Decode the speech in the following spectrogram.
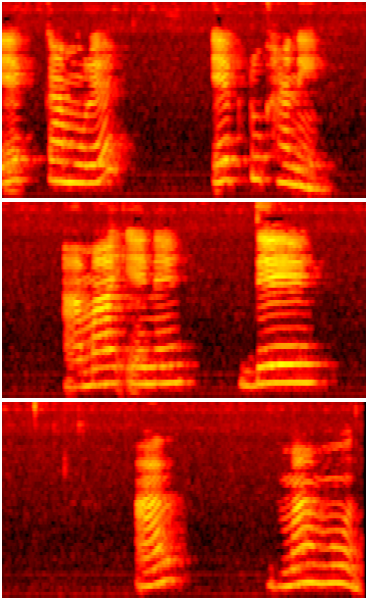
এক কামড়ে একটুখানি। আমায় এনে দে আল মাহমুদ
